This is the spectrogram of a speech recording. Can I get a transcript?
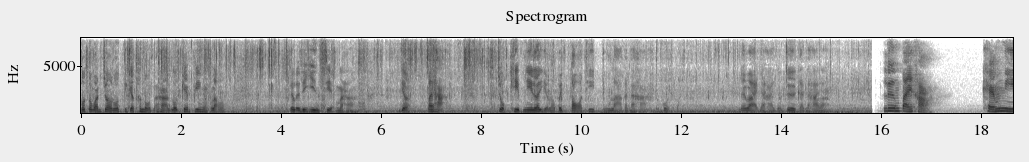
รถตะวันจอดรถติดกับถนนนะคะ รถแคมปิ้งของเรา ก็เลยได้ยินเสียงนะคะ เดี๋ยวไปค่ะ จบคลิปนี้แล้วเดี๋ยวเราไปต่อที่ปูลากันนะคะ ทุกคนบ๊ายบายนะคะ เดี๋ยวเจอกันนะคะนะลืมไปค่ะ แคมป์นี้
